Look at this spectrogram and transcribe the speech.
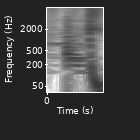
you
